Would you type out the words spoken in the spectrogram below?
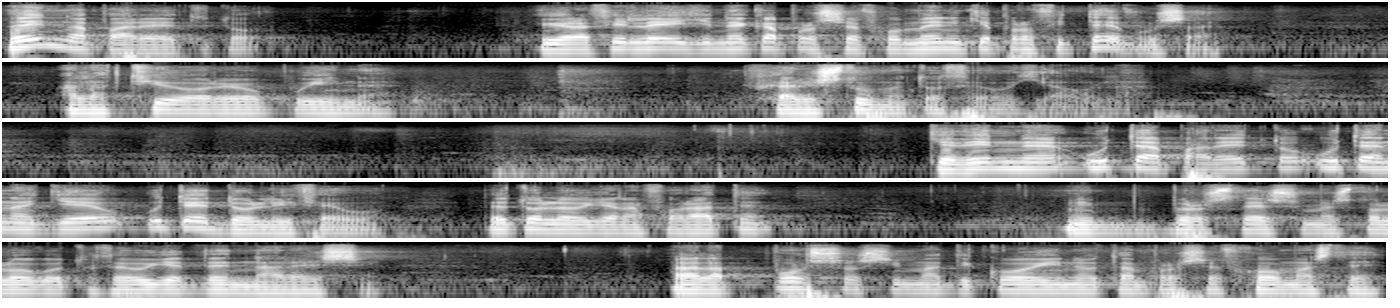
Δεν είναι απαραίτητο. Η Γραφή λέει γυναίκα προσευχομένη και προφητεύουσα αλλά τι ωραίο που είναι. Ευχαριστούμε το Θεό για όλα και δεν είναι ούτε απαραίτητο ούτε αναγκαίο ούτε εντολή Θεού δεν το λέω για να φοράτε μην προσθέσουμε στο Λόγο του Θεού γιατί δεν αρέσει αλλά πόσο σημαντικό είναι όταν προσευχόμαστε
